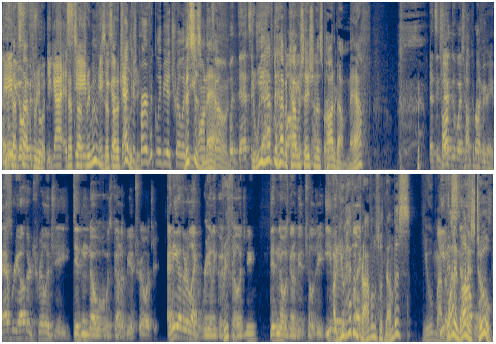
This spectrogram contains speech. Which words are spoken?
And then Apes, you That's don't not have a three- trilogy. You got That's not Escape, three movies. and you That's got- not a trilogy. That trilogy. could perfectly be a trilogy This is on math. its own. But that's Do we have to exactly have a why conversation on it's this not pod perfect. about math? That's exactly why it's talk not about your perfect. apes. Every other trilogy didn't know it was going to be a trilogy. Any other like really good Griffin. trilogy didn't know it was going to be a trilogy. Even Are you having like, problems with numbers? You Even motherfucker. One and Star one is Wars. two.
